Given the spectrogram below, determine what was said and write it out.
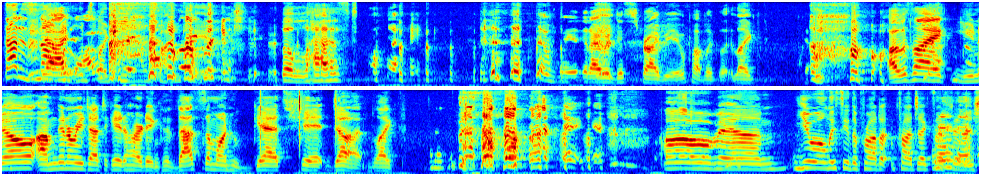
That is not I what it looks like to me outside. Thank you. The way that I would describe you publicly, like. I was like, you know, I'm gonna reach out to Kate Harding because that's someone who gets shit done. Like, Oh, man. You only see the product, projects I finish.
